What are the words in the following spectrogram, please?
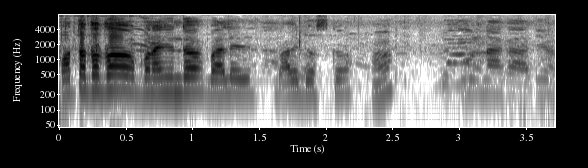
पत्ता तत्ता बनाइदिनु त बाले बाले थियो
